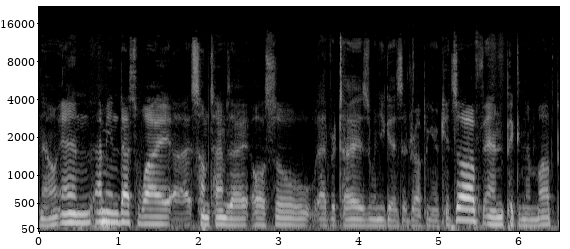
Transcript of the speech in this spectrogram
now, and I mean that's why uh, sometimes I also advertise when you guys are dropping your kids off and picking them up.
